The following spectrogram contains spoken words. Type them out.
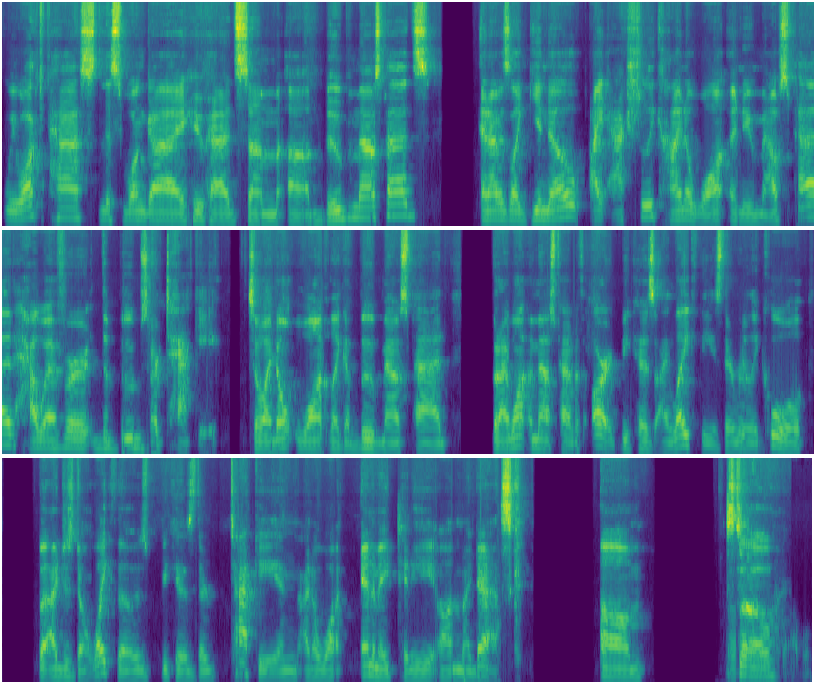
we walked past this one guy who had some uh, boob mouse pads. And I was like, you know, I actually kind of want a new mouse pad. However, the boobs are tacky. So I don't want like a boob mouse pad, but I want a mouse pad with art because I like these. They're really cool. But I just don't like those because they're tacky and I don't want anime titty on my desk. Um, That's so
